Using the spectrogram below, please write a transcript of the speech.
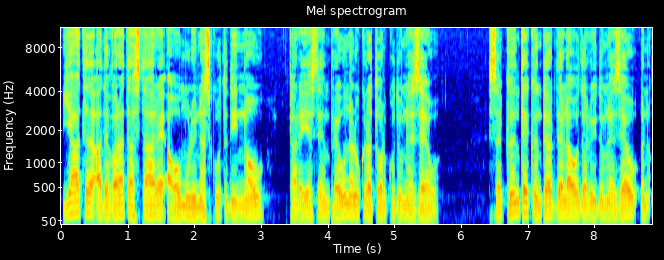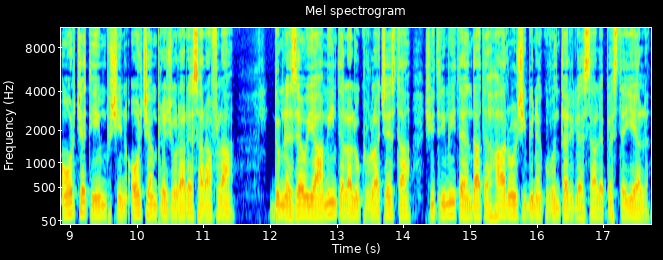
Iată adevărata stare a omului născut din nou, care este împreună lucrător cu Dumnezeu. Să cânte cântări de laudă lui Dumnezeu în orice timp și în orice împrejurare s-ar afla. Dumnezeu ia aminte la lucrul acesta și trimite îndată harul și binecuvântările sale peste el.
